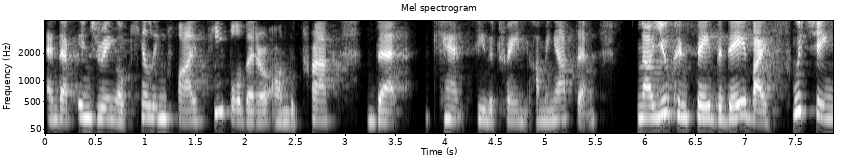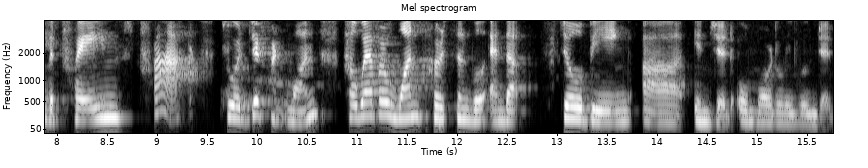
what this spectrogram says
end up injuring or killing five people that are on the track that can't see the train coming at them. Now you can save the day by switching the train's track to a different one. However, one person will end up still being uh, injured or mortally wounded.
